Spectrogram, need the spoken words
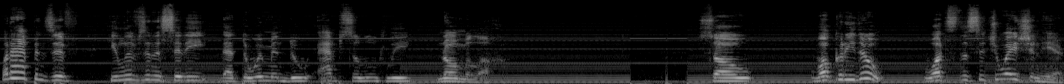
What happens if he lives in a city that the women do absolutely no melacha? So, what could he do? What's the situation here?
